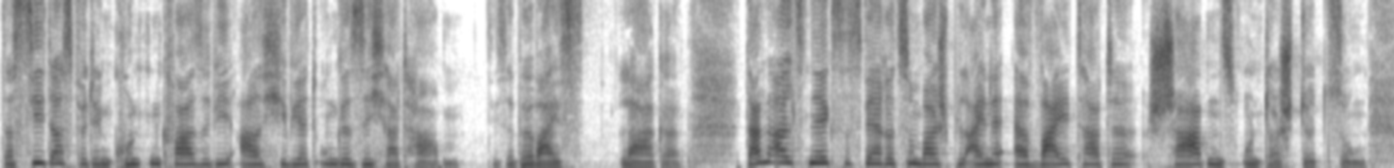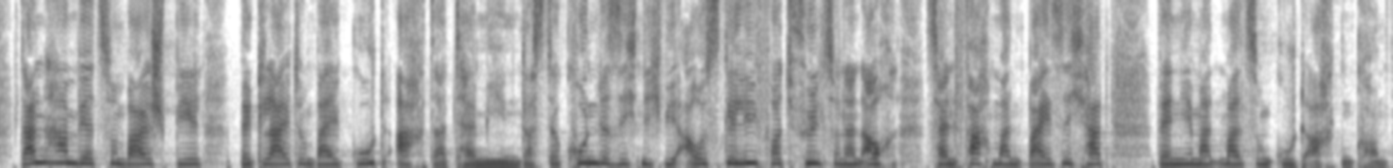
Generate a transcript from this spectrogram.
dass Sie das für den Kunden quasi wie archiviert und gesichert haben, diese Beweis, Lage. Dann als nächstes wäre zum Beispiel eine erweiterte Schadensunterstützung. Dann haben wir zum Beispiel Begleitung bei Gutachterterminen, dass der Kunde sich nicht wie ausgeliefert fühlt, sondern auch sein Fachmann bei sich hat, wenn jemand mal zum Gutachten kommt.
